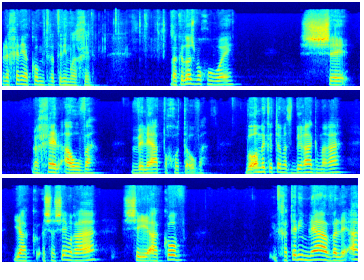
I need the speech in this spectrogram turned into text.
ולכן יעקב מתחתן עם רחל. והקדוש ברוך הוא רואה שרחל אהובה ולאה פחות אהובה. בעומק יותר מסבירה הגמרא, שהשם ראה שיעקב התחתן עם לאה, אבל לאה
